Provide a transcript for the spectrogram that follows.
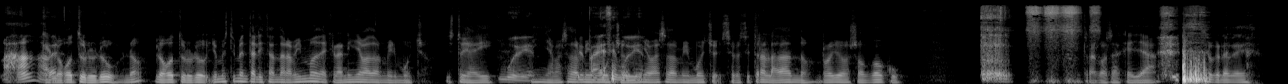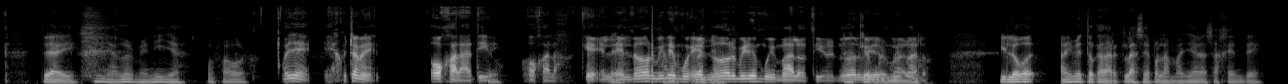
Ajá, a que ver. luego tururú, ¿no? Luego tururú. Yo me estoy mentalizando ahora mismo de que la niña va a dormir mucho. Y estoy ahí. Muy bien. Niña, vas a dormir mucho, niña, bien. vas a dormir mucho. Y se lo estoy trasladando, rollo Son Goku. Otra cosa es que ya. Yo creo que estoy ahí. Niña, duerme, niña, por favor. Oye, escúchame, ojalá, tío. Sí. Ojalá. Que el, no dormir es muy, el no dormir es muy malo, tío. El no Es dormir es muy malo. Y luego a mí me toca dar clase por las mañanas a gente.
